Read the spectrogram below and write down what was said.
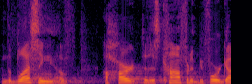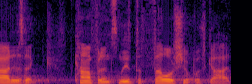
And the blessing of a heart that is confident before God is that confidence leads to fellowship with God.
